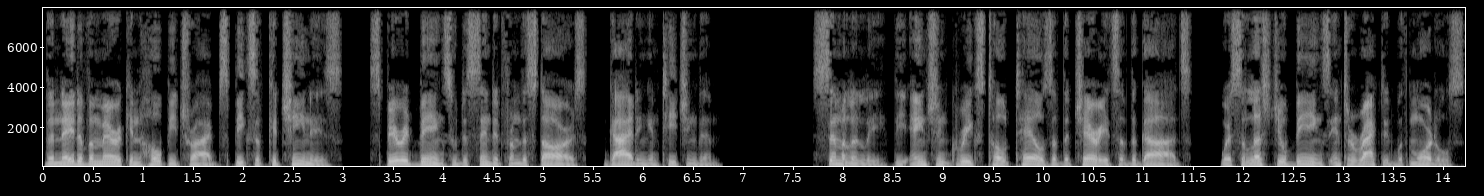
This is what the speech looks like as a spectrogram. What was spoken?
The Native American Hopi tribe speaks of Kachinas, spirit beings who descended from the stars, guiding and teaching them. Similarly, the ancient Greeks told tales of the chariots of the gods, where celestial beings interacted with mortals.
